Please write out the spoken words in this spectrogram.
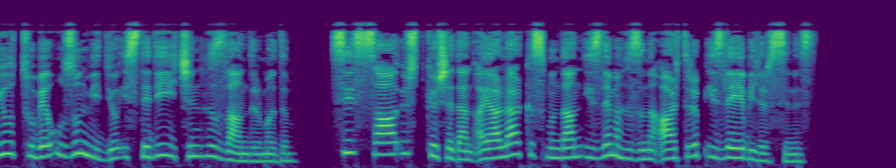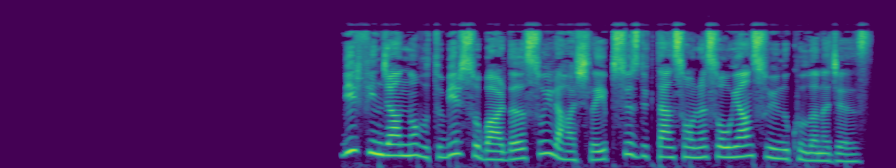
YouTube'e uzun video istediği için hızlandırmadım. Siz sağ üst köşeden ayarlar kısmından izleme hızını artırıp izleyebilirsiniz. Bir fincan nohutu bir su bardağı suyla haşlayıp süzdükten sonra soğuyan suyunu kullanacağız.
